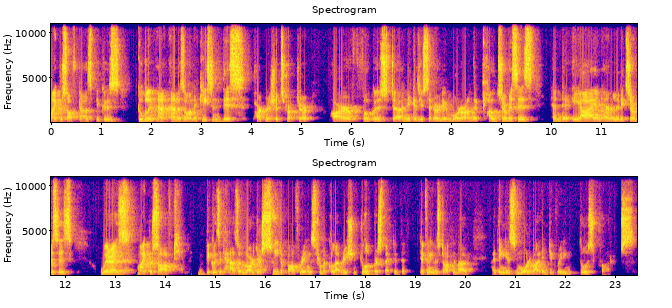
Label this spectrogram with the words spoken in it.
Microsoft does because Google and a- Amazon, at least in this partnership structure, are focused, uh, Nick, as you said earlier, more around their cloud services and their AI and analytic services. Whereas Microsoft, because it has a larger suite of offerings from a collaboration tool perspective that Tiffany was talking about, I think is more about integrating those products.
